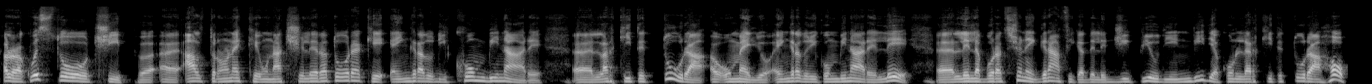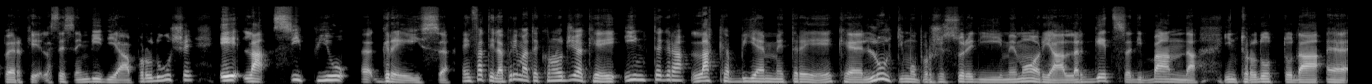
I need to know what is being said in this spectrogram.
Allora, questo chip uh, altro non è che un acceleratore che è in grado di combinare l'architettura, o meglio, è in grado di combinare le, l'elaborazione grafica delle GPU di Nvidia con l'architettura Hopper che la stessa Nvidia produce e la CPU eh, Grace. È infatti la prima tecnologia che integra l'HBM3, che è l'ultimo processore di memoria a larghezza di banda introdotto da eh,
